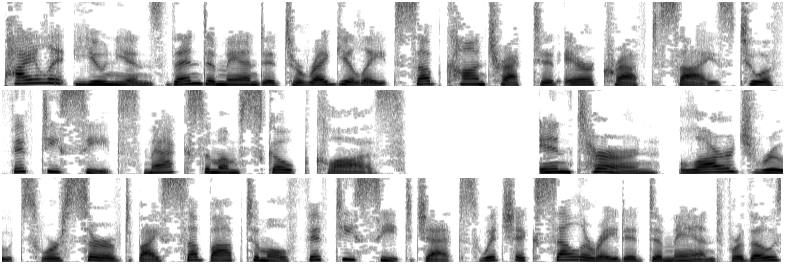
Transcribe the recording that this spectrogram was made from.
Pilot unions then demanded to regulate subcontracted aircraft size to a 50 seats maximum scope clause. In turn, large routes were served by suboptimal 50-seat jets which accelerated demand for those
